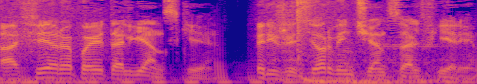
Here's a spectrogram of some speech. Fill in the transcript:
Афера по-итальянски. Режиссер Винченцо Альфьери.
